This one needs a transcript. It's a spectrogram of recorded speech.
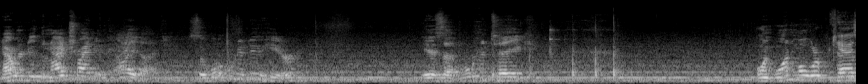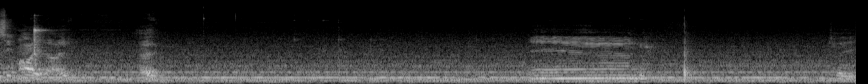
Now we're to do the nitrite and the iodide. So what we're to do here is that we're to take 0.1 molar potassium iodide, okay, and take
